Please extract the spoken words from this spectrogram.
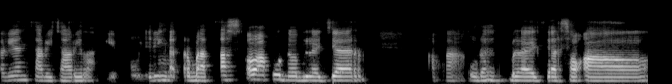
kalian cari-cari lah gitu. Jadi nggak terbatas. Oh, aku udah belajar apa? Udah belajar soal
